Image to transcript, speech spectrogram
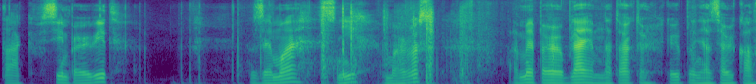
Так, всім привіт. Зима, сніг, мороз. А ми переробляємо на трактор кріплення дзеркал.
